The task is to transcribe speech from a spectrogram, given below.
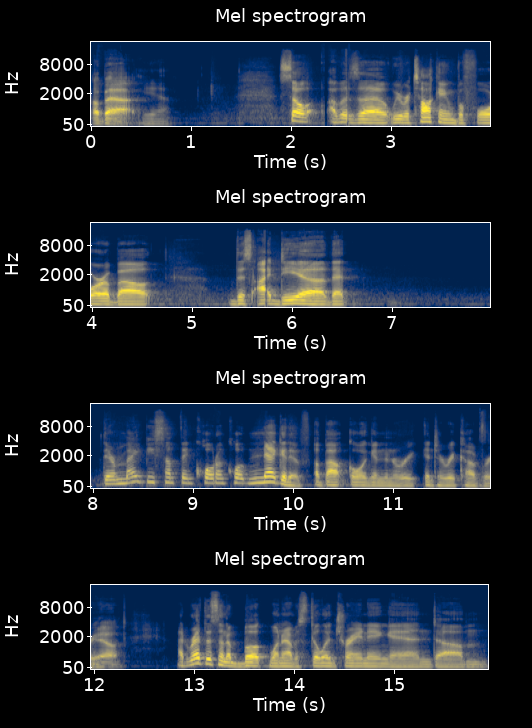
a bad? Yeah. So I was, uh, we were talking before about this idea that there might be something quote unquote negative about going into, re- into recovery. Yeah. I'd read this in a book when I was still in training, and um,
